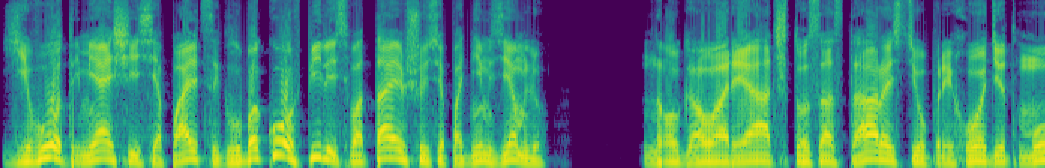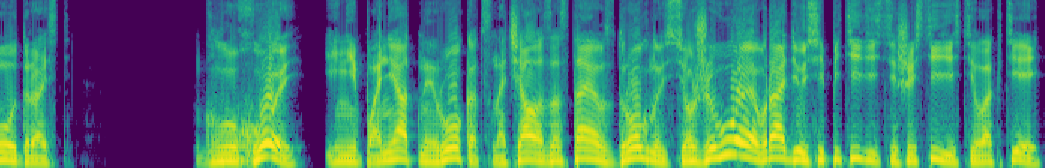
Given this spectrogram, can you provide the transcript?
его дымящиеся пальцы глубоко впились в оттаившуюся под ним землю. «Но говорят, что со старостью приходит мудрость!» Глухой и непонятный рокот сначала заставил вздрогнуть все живое в радиусе 50-60 локтей.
